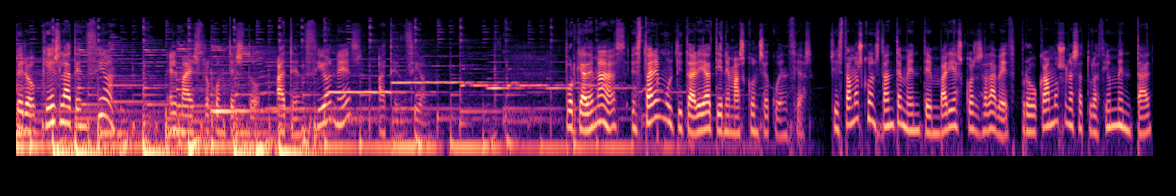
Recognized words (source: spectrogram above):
Pero, ¿qué es la atención? El maestro contestó Atención es atención porque además estar en multitarea tiene más consecuencias. Si estamos constantemente en varias cosas a la vez, provocamos una saturación mental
